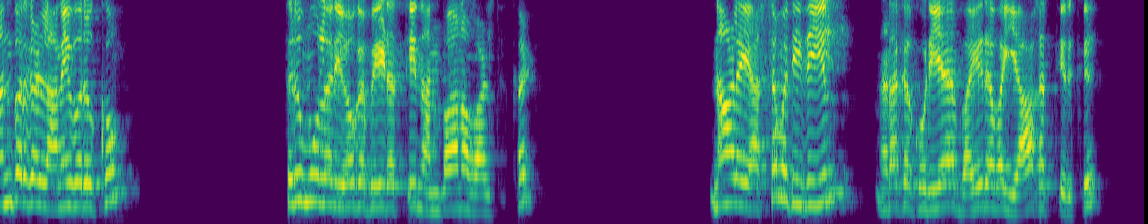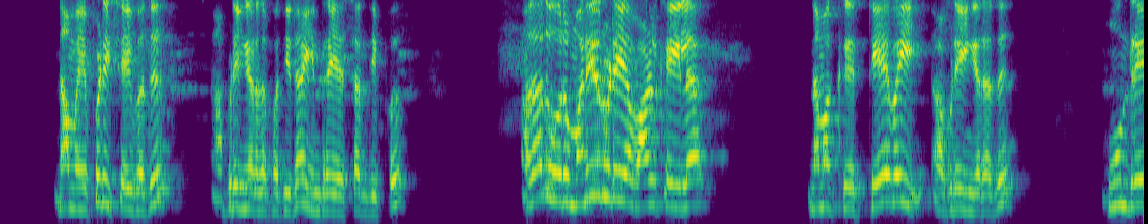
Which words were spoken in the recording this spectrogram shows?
அன்பர்கள் அனைவருக்கும் திருமூலர் யோக பீடத்தின் அன்பான வாழ்த்துக்கள். நாளை அஷ்டம திதியில் நடக்கக்கூடிய பைரவ யாகத்திற்கு நாம் எப்படி செய்வது அப்படிங்கிறத பற்றி தான் இன்றைய சந்திப்பு. அதாவது ஒரு மனிதனுடைய வாழ்க்கையில் நமக்கு தேவை அப்படிங்கிறது மூன்றே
